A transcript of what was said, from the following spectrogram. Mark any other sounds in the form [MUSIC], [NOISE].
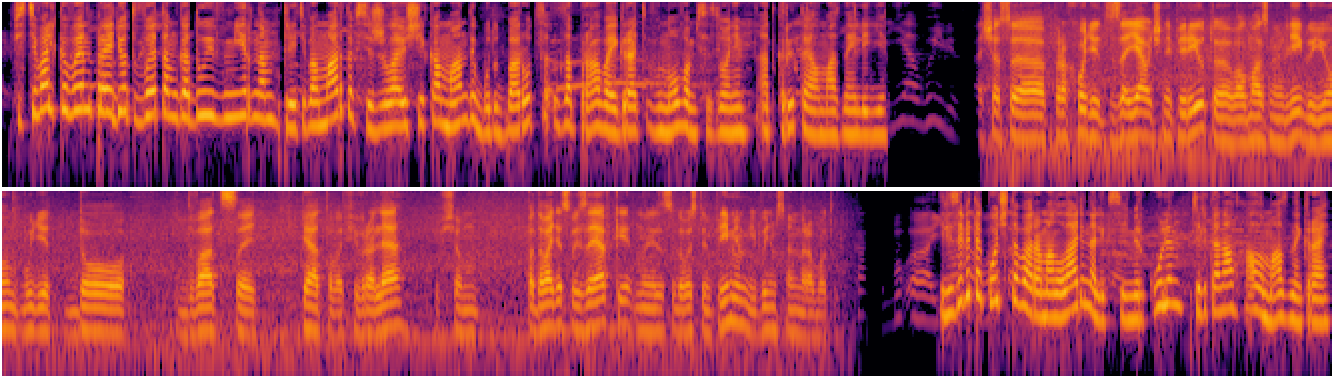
Фестиваль КВН пройдет в этом году и в Мирном. 3 марта все желающие команды будут бороться за право играть в новом сезоне открытой алмазной лиги. Сейчас э, проходит заявочный период э, в Алмазную лигу, и он будет до 25 февраля. И все, подавайте свои заявки, мы с удовольствием примем и будем с вами работать. Елизавета Кочетова, Роман Ларин, Алексей Меркулин, телеканал «Алмазный край».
